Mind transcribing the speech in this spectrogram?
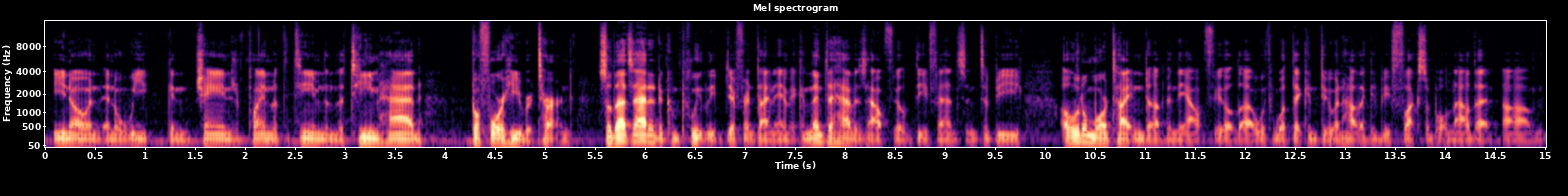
you know, in, in a week and change of playing with the team than the team had before he returned. So that's added a completely different dynamic. And then to have his outfield defense and to be a little more tightened up in the outfield uh, with what they can do and how they can be flexible now that um,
